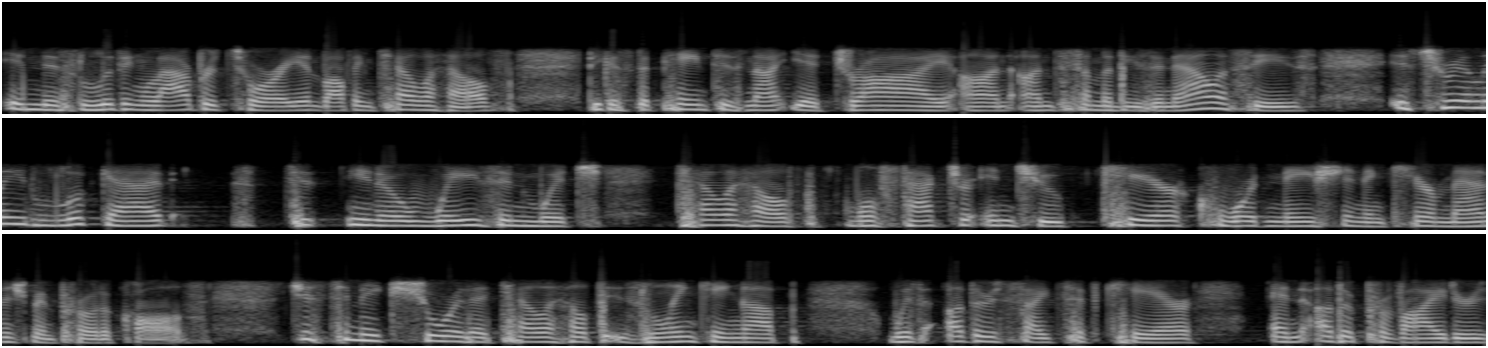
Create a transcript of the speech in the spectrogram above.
in this living laboratory involving telehealth, because the paint is not yet dry on, on some of these analyses, is to really look at you know ways in which telehealth will factor into care coordination and care management protocols just to make sure that telehealth is linking up with other sites of care and other providers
